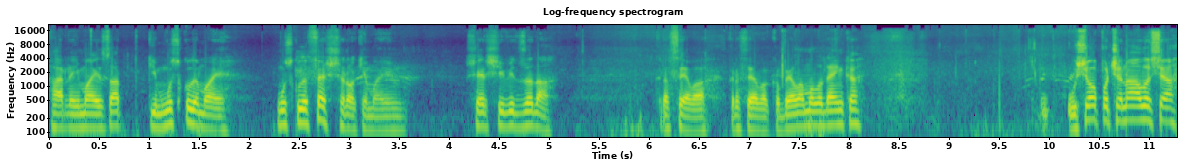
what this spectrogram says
Гарний має зад, такі мускули має. Мускули феш широкі має. Ширші від зада. Красива, красива кобила молоденька. Усьо починалося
